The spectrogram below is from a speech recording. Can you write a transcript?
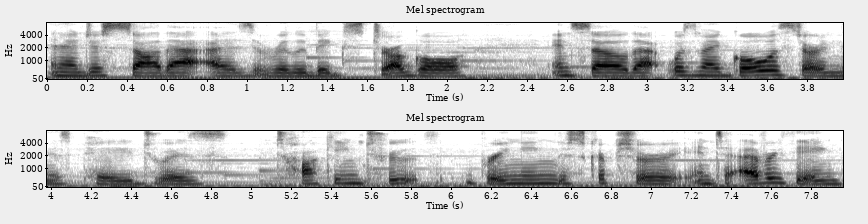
And I just saw that as a really big struggle. And so that was my goal with starting this page was talking truth, bringing the scripture into everything.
